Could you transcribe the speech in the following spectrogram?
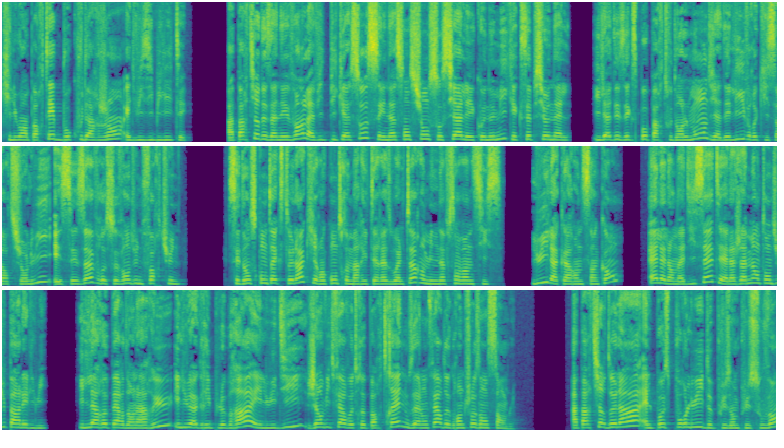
qui lui ont apporté beaucoup d'argent et de visibilité. À partir des années 20, la vie de Picasso, c'est une ascension sociale et économique exceptionnelle. Il a des expos partout dans le monde, il y a des livres qui sortent sur lui, et ses œuvres se vendent une fortune. C'est dans ce contexte-là qu'il rencontre Marie-Thérèse Walter en 1926. Lui, il a 45 ans, elle, elle en a 17 et elle a jamais entendu parler de lui. Il la repère dans la rue, il lui agrippe le bras et lui dit J'ai envie de faire votre portrait, nous allons faire de grandes choses ensemble. À partir de là, elle pose pour lui de plus en plus souvent,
